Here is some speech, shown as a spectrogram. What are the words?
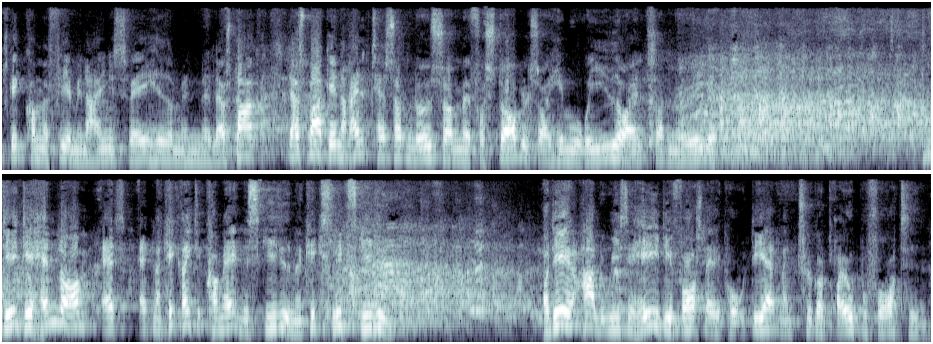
skal ikke komme med flere af mine egne svagheder, men øh, lad, os bare, lad os bare generelt tage sådan noget som øh, forstoppelse og hemoride og alt sådan noget. Ikke? det, det handler om, at, at man kan ikke rigtig komme af med skidtet, man kan ikke slippe skidtet. Og det har Louise Hay det forslag på, det er, at man tykker drøv på fortiden.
